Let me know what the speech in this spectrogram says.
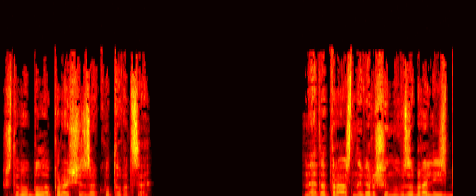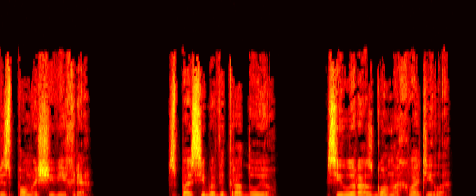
чтобы было проще закутываться. На этот раз на вершину взобрались без помощи вихря. Спасибо ветродую. Силы разгона хватило.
